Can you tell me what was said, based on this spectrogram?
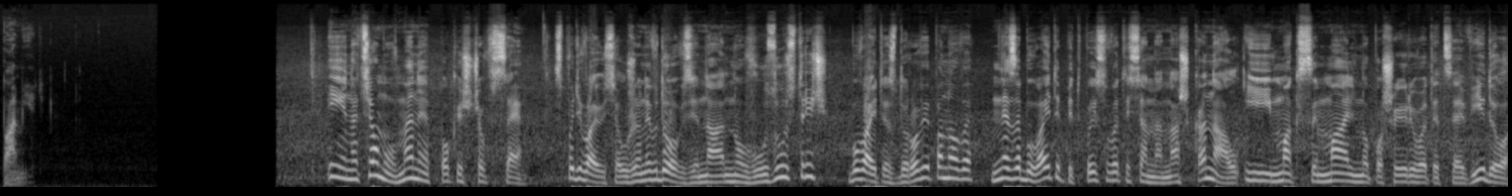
пам'ять. І на цьому в мене поки що все. Сподіваюся, уже невдовзі на нову зустріч. Бувайте здорові, панове. Не забувайте підписуватися на наш канал і максимально поширювати це відео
